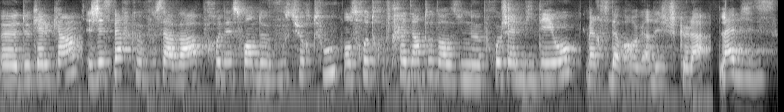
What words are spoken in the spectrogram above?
euh, de quelqu'un. J'espère que vous ça va, prenez soin de vous surtout. On se retrouve très bientôt dans une prochaine vidéo. Merci d'avoir regardé jusque là. La bise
